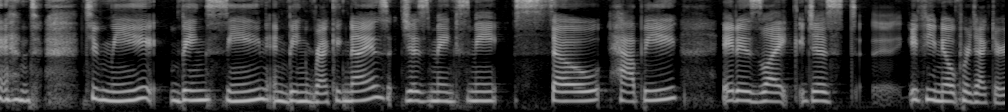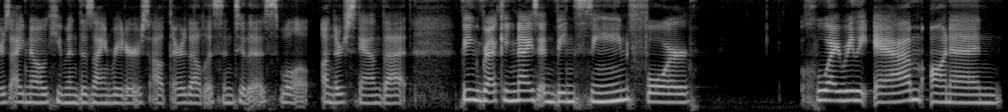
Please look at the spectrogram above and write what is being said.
And to me, being seen and being recognized just makes me so happy. It is like just, uh, if you know projectors, I know human design readers out there that listen to this will understand that being recognized and being seen for who I really am on an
